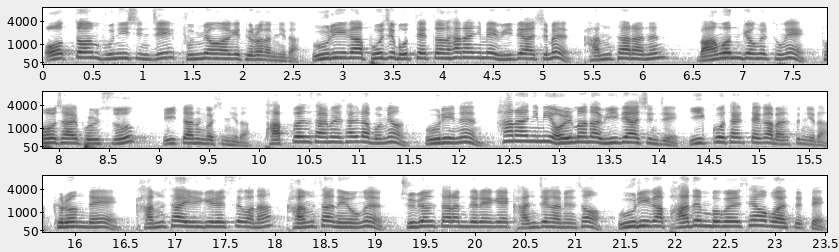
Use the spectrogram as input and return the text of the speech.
어떤 분이신지 분명하게 드러납니다. 우리가 보지 못했던 하나님의 위대하심을 감사라는 망원경을 통해 더 잘 볼 수 있다는 것입니다. 바쁜 삶을 살다 보면 우리는 하나님이 얼마나 위대하신지 잊고 살 때가 많습니다. 그런데 감사 일기를 쓰거나 감사 내용을 주변 사람들에게 간증하면서 우리가 받은 복을 세어 보았을 때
